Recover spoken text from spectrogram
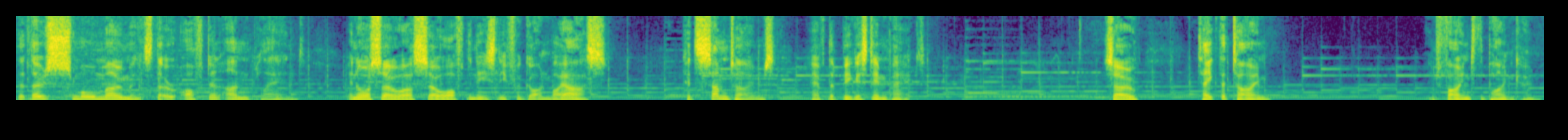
that those small moments that are often unplanned and also are so often easily forgotten by us could sometimes have the biggest impact. So, take the time and find the pine cone.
